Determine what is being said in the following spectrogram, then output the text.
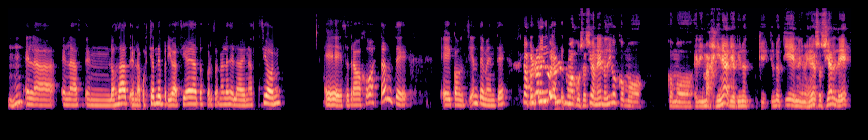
en, la, en, las, en, los dat en la cuestión de privacidad de datos personales de la de Nación. Eh, se trabajó bastante eh, conscientemente. No, pero no lo digo, como acusación, eh, lo digo como, como el imaginario que uno, que, uno tiene, el imaginario social de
